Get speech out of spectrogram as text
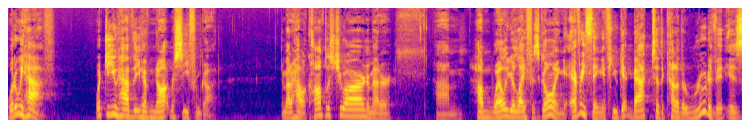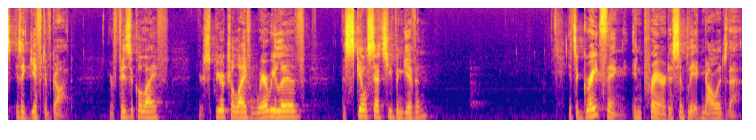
What do we have? What do you have that you have not received from God? No matter how accomplished you are, no matter um, how well your life is going, everything, if you get back to the kind of the root of it, is, is a gift of God. Your physical life, your spiritual life, where we live, the skill sets you've been given. It's a great thing in prayer to simply acknowledge that.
